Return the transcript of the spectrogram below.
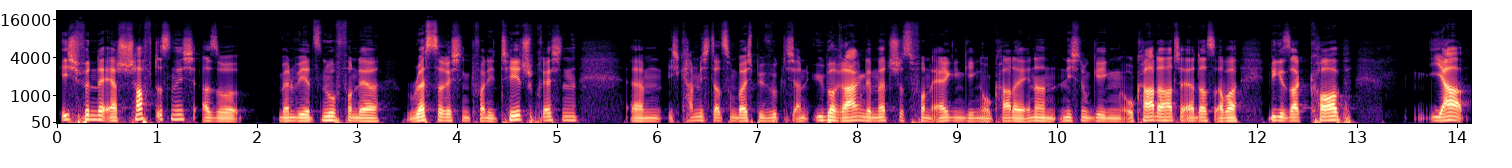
Ich finde, er schafft es nicht. Also wenn wir jetzt nur von der wrestlerischen Qualität sprechen, ähm, ich kann mich da zum Beispiel wirklich an überragende Matches von Elgin gegen Okada erinnern. Nicht nur gegen Okada hatte er das, aber wie gesagt, Korb, ja,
